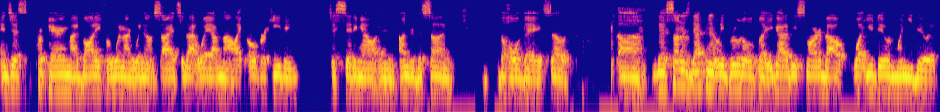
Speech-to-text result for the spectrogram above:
and just preparing my body for when I went outside. So that way I'm not like overheating, just sitting out and under the sun the whole day. So uh, the sun is definitely brutal, but you got to be smart about what you do and when you do it.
